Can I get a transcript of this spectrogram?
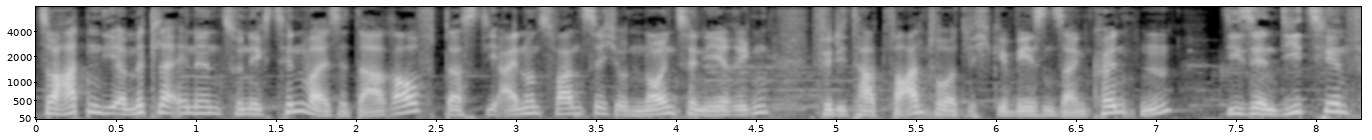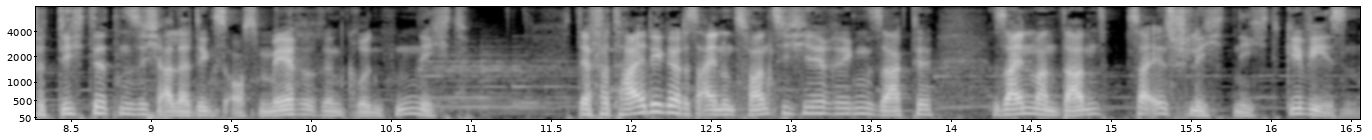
Zwar hatten die ErmittlerInnen zunächst Hinweise darauf, dass die 21- und 19-Jährigen für die Tat verantwortlich gewesen sein könnten, diese Indizien verdichteten sich allerdings aus mehreren Gründen nicht. Der Verteidiger des 21-Jährigen sagte, sein Mandant sei es schlicht nicht gewesen.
